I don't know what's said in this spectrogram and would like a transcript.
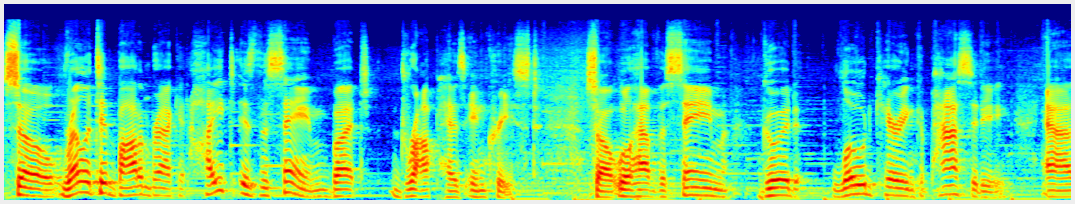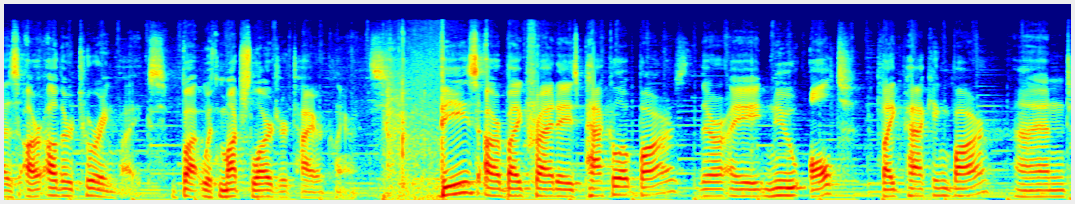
So relative bottom bracket height is the same, but drop has increased. So we'll have the same good load carrying capacity as our other touring bikes, but with much larger tire clearance. These are Bike Friday's Packalope bars. They're a new alt bike packing bar, and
